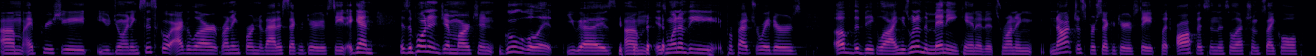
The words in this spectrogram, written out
Um, I appreciate you joining. Cisco Aguilar, running for Nevada Secretary of State. Again, his opponent, Jim Marchant, Google it, you guys, um, is one of the perpetuators of the big lie. He's one of the many candidates running not just for Secretary of State, but office in this election cycle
